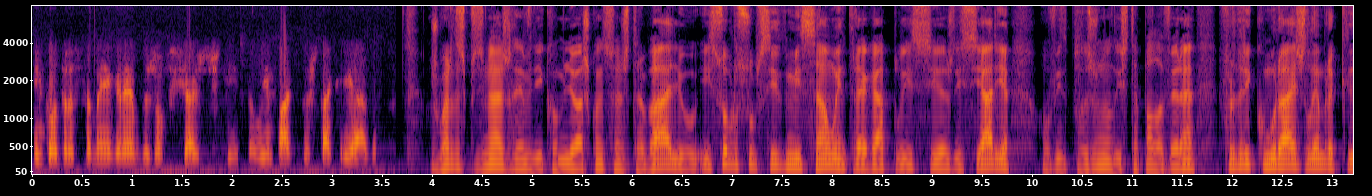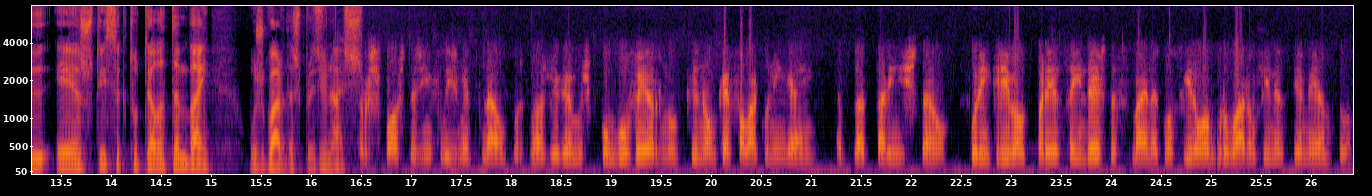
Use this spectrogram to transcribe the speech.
encontra-se também a greve dos oficiais de justiça. O impacto está criado. Os guardas prisionais reivindicam melhores condições de trabalho e sobre o subsídio de missão entregue à Polícia Judiciária, ouvido pela jornalista Paula Verã, Frederico Moraes lembra que é a Justiça que tutela também os guardas prisionais? Respostas, infelizmente, não, porque nós vivemos com um governo que não quer falar com ninguém. Apesar de estar em gestão, por incrível que pareça, ainda esta semana conseguiram aprovar um financiamento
